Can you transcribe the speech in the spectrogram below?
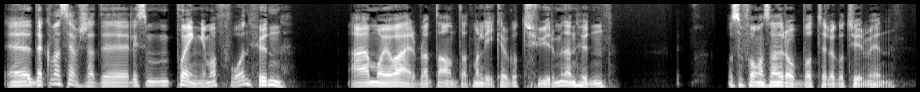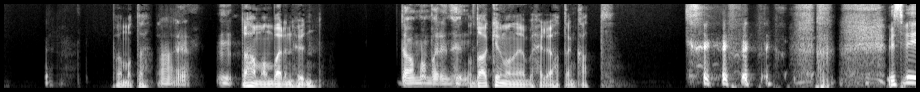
eh, det kan man se for seg at det, liksom, poenget med å få en hund er, må jo være bl.a. at man liker å gå tur med den hunden. Og så får man seg en robot til å gå tur med hunden. På en måte. Mm. Da har man bare en hund. Da har man bare en hund. Og da kunne man jo heller hatt en katt. hvis, vi,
